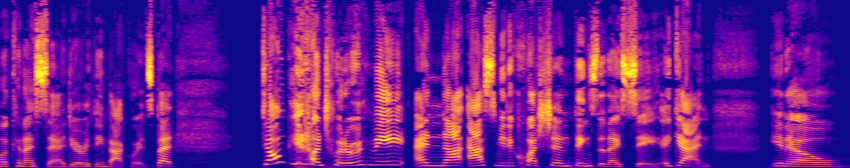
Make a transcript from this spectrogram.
What can I say? I do everything backwards, but don't get on Twitter with me and not ask me to question things that I see. Again, you know,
